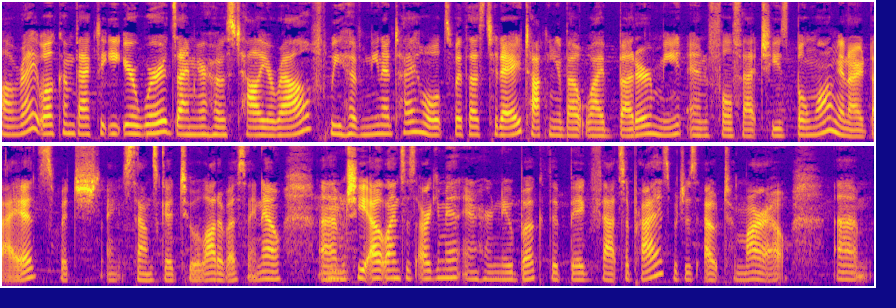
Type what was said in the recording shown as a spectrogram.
All right, welcome back to Eat Your Words. I'm your host, Talia Ralph. We have Nina Teicholz with us today talking about why butter, meat, and full fat cheese belong in our diets, which sounds good to a lot of us, I know. Um, mm. She outlines this argument in her new book, The Big Fat Surprise, which is out tomorrow. Um,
